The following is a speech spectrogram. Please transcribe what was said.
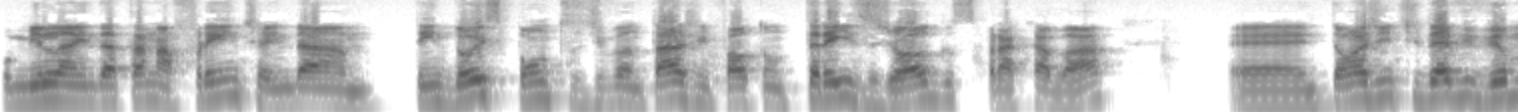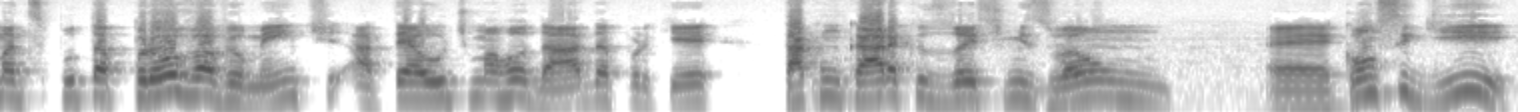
o Milan ainda está na frente, ainda tem dois pontos de vantagem, faltam três jogos para acabar. É, então a gente deve ver uma disputa provavelmente até a última rodada, porque tá com cara que os dois times vão é, conseguir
